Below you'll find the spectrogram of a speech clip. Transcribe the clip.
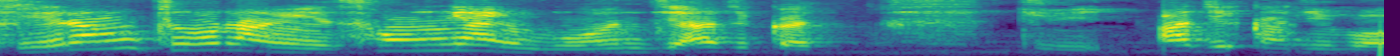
걔랑 저랑의 성향이 뭔지 아직까지 아직까지 뭐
